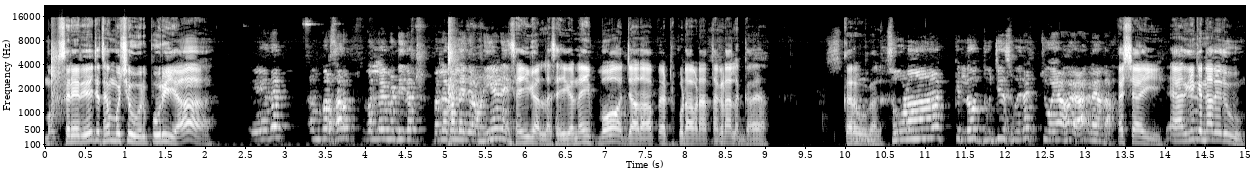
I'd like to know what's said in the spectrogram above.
ਮੁਕਤਸਰ ਏਰੀਆ ਜਿੱਥੇ ਮਸ਼ਹੂਰ ਪੂਰੀ ਆ। ਇਹ ਤਾਂ ਅੰਮ੍ਰਿਤਸਰ ਬੱਲੇ ਮੰਡੀ ਦਾ ਬੱਲੇ ਬੱਲੇ ਕਰਾਉਣੀਆਂ ਨੇ। ਸਹੀ ਗੱਲ ਆ ਸਹੀ ਗੱਲ ਨਹੀਂ ਬਹੁਤ ਜ਼ਿਆਦਾ ਪਿੱਠ ਪੁੜਾ ਬੜਾ ਤਗੜਾ ਲੱਗਾ ਆ। ਕਰੋ ਗੱਲ। 16 ਕਿਲੋ ਦੂਜੇ ਸੂਏ ਦਾ ਚੋਇਆ ਹੋਇਆ ਅਗਲਿਆਂ ਦਾ। ਅੱਛਾ ਜੀ ਐਂਦਗੀ ਕਿੰਨਾ ਦੇ ਦੂ?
